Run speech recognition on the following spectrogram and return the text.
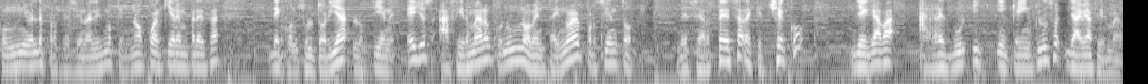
con un nivel de profesionalismo que no cualquier empresa de consultoría lo tiene. Ellos afirmaron con un 99% de certeza de que Checo llegaba a Red Bull y, y que incluso ya había firmado.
